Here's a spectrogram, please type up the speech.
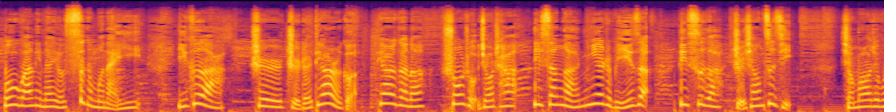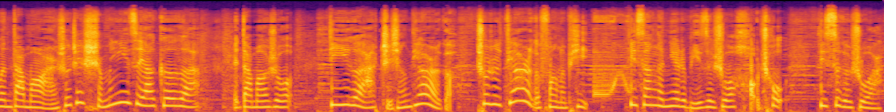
博物馆里呢有四个木乃伊，一个啊。是指着第二个，第二个呢双手交叉，第三个捏着鼻子，第四个指向自己。小猫就问大猫啊，说这什么意思呀，哥哥？那大猫说，第一个啊指向第二个，说是第二个放的屁；第三个捏着鼻子说好臭；第四个说啊，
